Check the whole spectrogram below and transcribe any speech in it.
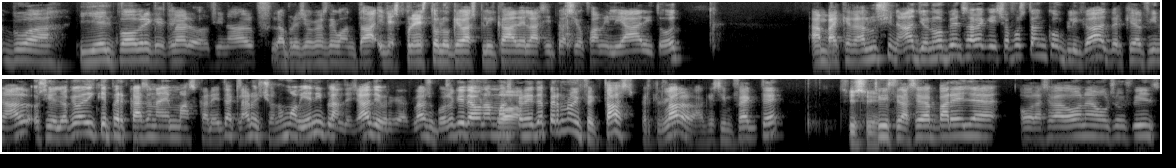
Buah, i ell, pobre, que, claro, al final la pressió que has d'aguantar, i després tot el que va explicar de la situació familiar i tot, em vaig quedar al·lucinat. Jo no pensava que això fos tan complicat, perquè al final, o sigui, allò que va dir que per casa anava amb mascareta, clar, això no m'ho havia ni plantejat, jo, perquè, clar, suposo que hi ha una Clar. mascareta per no infectar-se, perquè, clar, la que s'infecte, Sí, sí. sí. si la seva parella o la seva dona o els seus fills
